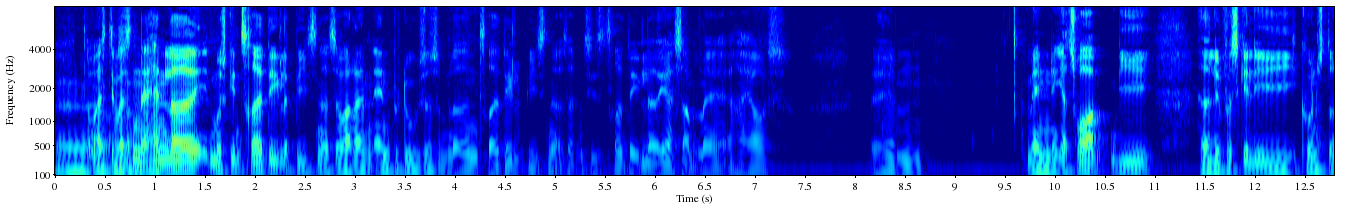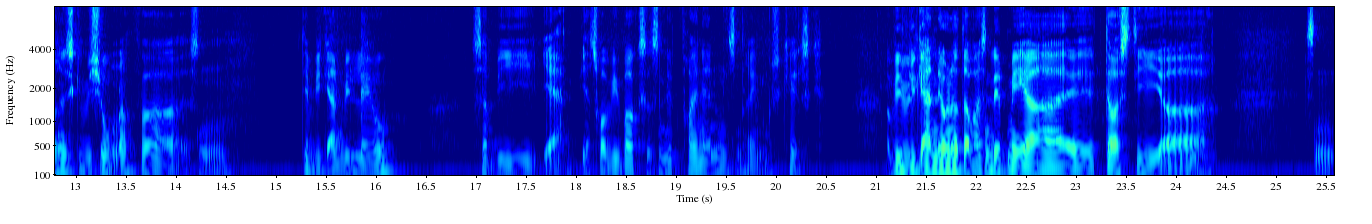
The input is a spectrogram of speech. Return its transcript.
Øh, Det var, det var sådan, at han lavede måske en tredjedel af beatsene, og så var der en anden producer, som lavede en tredjedel af beatsene, og så den sidste tredjedel lavede jeg sammen med High House. Øhm, men jeg tror, vi havde lidt forskellige kunstneriske visioner for sådan, det, vi gerne ville lave. Så vi, ja, jeg tror, vi voksede sådan lidt fra hinanden, sådan rent musikalsk. Og vi ville gerne lave noget, der var sådan lidt mere øh, dusty og sådan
